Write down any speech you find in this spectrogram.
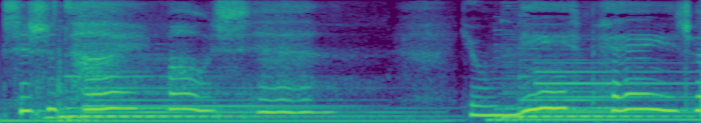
现实太冒险有你陪着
